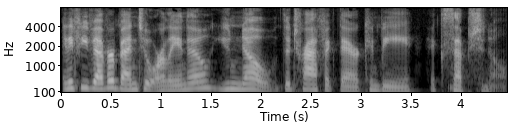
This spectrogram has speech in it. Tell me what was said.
And if you've ever been to Orlando, you know the traffic there can be exceptional.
